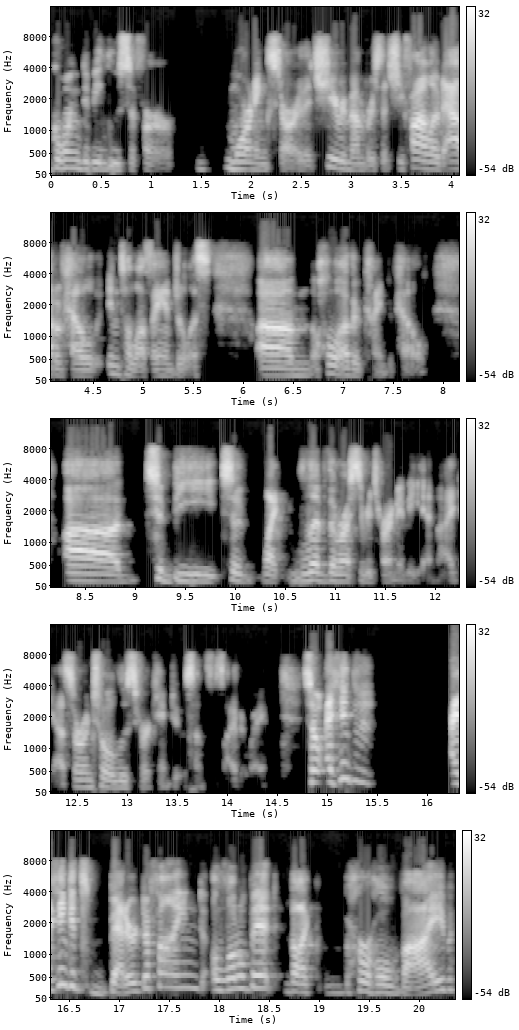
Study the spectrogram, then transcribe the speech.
going to be lucifer morning star that she remembers that she followed out of hell into los angeles um a whole other kind of hell uh to be to like live the rest of eternity in i guess or until lucifer came to his senses either way. So i think that i think it's better defined a little bit like her whole vibe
